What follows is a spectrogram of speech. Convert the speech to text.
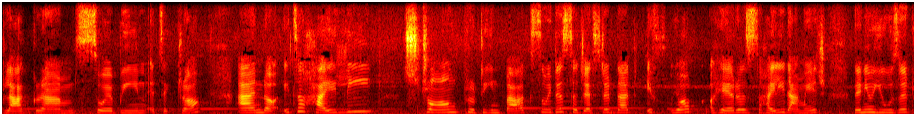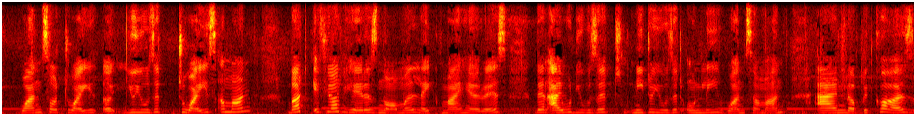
black gram soybean etc and uh, it's a highly strong protein pack. So it is suggested that if your hair is highly damaged then you use it once or twice uh, you use it twice a month. But if your hair is normal like my hair is then i would use it need to use it only once a month. And uh, because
